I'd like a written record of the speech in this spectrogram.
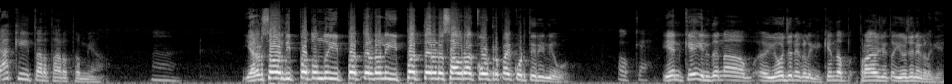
ಯಾಕೆ ಈ ತರ ತಾರತಮ್ಯ? ಎರಡ್ ಸಾವಿರದ ಇಪ್ಪತ್ತೊಂದು ಇಪ್ಪತ್ತೆರಡರಲ್ಲಿ ಇಪ್ಪತ್ತೆರಡು ಸಾವಿರ ಕೋಟಿ ರೂಪಾಯಿ ಕೊಡ್ತೀರಿ ನೀವು. ಏನಕ್ಕೆ ಇಲ್ದನ ಯೋಜನೆಗಳಿಗೆ ಕೇಂದ್ರ ಪ್ರಾಯೋಜಿತ ಯೋಜನೆಗಳಿಗೆ.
